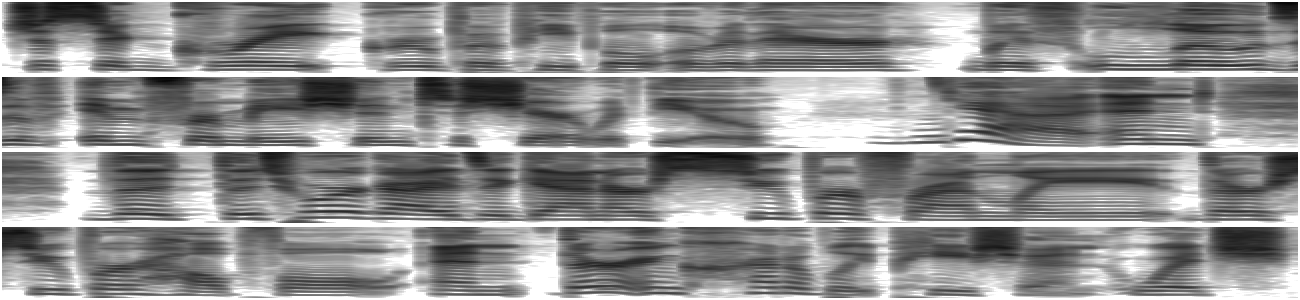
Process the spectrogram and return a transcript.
Just a great group of people over there with loads of information to share with you. Yeah, and the the tour guides again are super friendly. They're super helpful and they're incredibly patient, which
